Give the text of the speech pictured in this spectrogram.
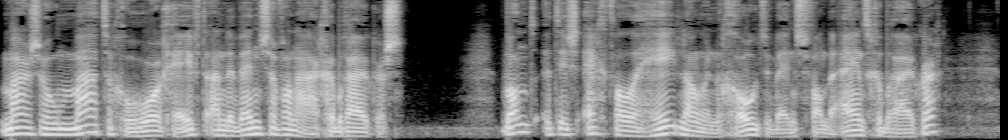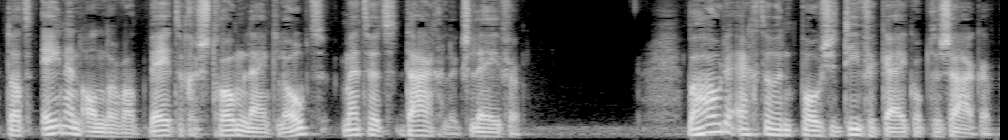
maar zo matig gehoor geeft aan de wensen van haar gebruikers. Want het is echt al heel lang een grote wens van de eindgebruiker dat een en ander wat beter gestroomlijnd loopt met het dagelijks leven. We houden echter een positieve kijk op de zaken,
